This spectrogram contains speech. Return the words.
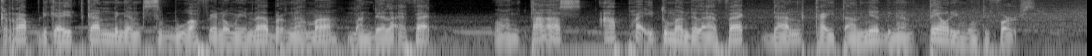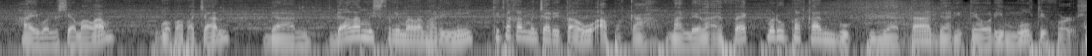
kerap dikaitkan dengan sebuah fenomena bernama Mandela Effect. Lantas, apa itu Mandela Effect dan kaitannya dengan teori multiverse? Hai manusia malam, Gua Papa Chan dan dalam misteri malam hari ini kita akan mencari tahu apakah Mandela Effect merupakan bukti nyata dari teori multiverse.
